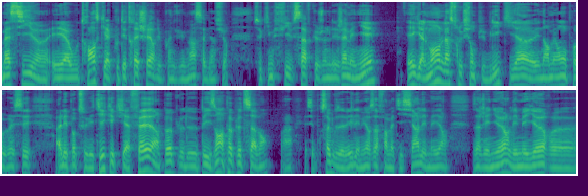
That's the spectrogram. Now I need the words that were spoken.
massive et à outrance qui a coûté très cher du point de vue humain, ça bien sûr. Ceux qui me suivent savent que je ne l'ai jamais nié et également l'instruction publique qui a énormément progressé à l'époque soviétique et qui a fait un peuple de paysans, un peuple de savants. Et c'est pour ça que vous avez les meilleurs informaticiens, les meilleurs ingénieurs, les meilleurs euh,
